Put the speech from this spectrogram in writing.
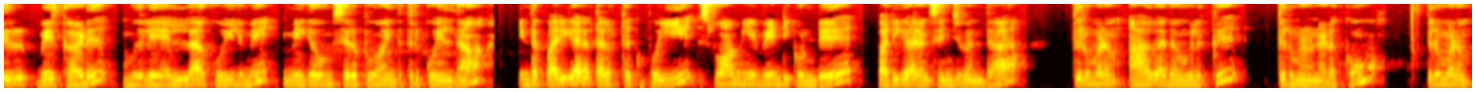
திருவேற்காடு முதலிய எல்லா கோயிலுமே மிகவும் சிறப்பு வாய்ந்த திருக்கோயில் தான். இந்த பரிகார தலத்துக்கு போய் சுவாமியை வேண்டிக் கொண்டு பரிகாரம் செஞ்சு வந்தால் திருமணம் ஆகாதவங்களுக்கு திருமணம் நடக்கும். திருமணம்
